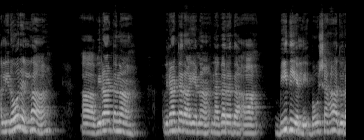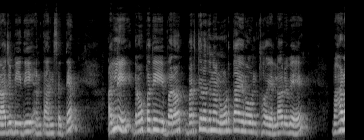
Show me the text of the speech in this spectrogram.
ಅಲ್ಲಿರೋರೆಲ್ಲ ವಿರಾಟನ, ವಿರಾಟರಾಯನ ನಗರದ ಆ ಬೀದಿಯಲ್ಲಿ, ಬಹುಶಃ ಅದು ರಾಜಬೀದಿ ಅಂತ ಅನಿಸುತ್ತೆ. ಅಲ್ಲಿ ದ್ರೌಪದಿ ಬರೋ, ಬರ್ತಿರೋದನ್ನು ನೋಡ್ತಾ ಇರೋವಂಥ ಎಲ್ಲರೂ ಬಹಳ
